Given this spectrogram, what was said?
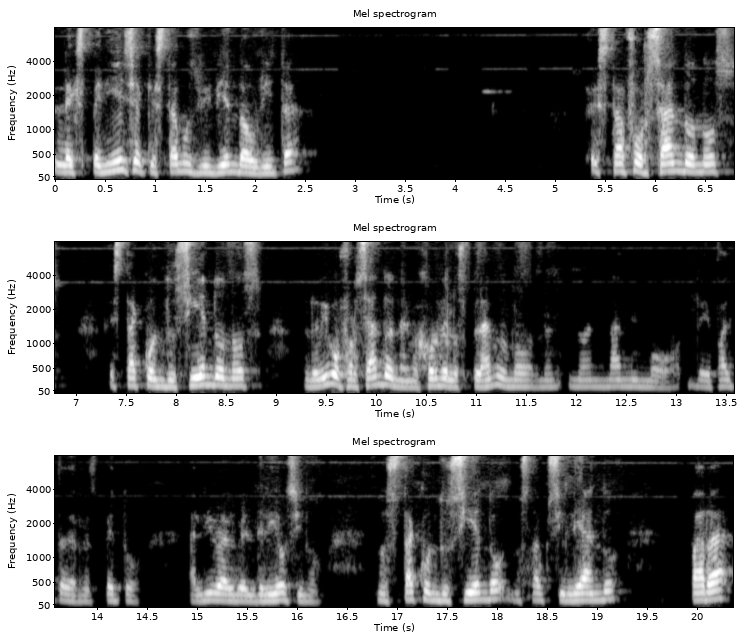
la experiencia que estamos viviendo ahorita está forzándonos, está conduciéndonos lo digo forzando en el mejor de los planos, no, no, en ánimo de falta de respeto al libre albedrío, sino nos está conduciendo, nos está auxiliando para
